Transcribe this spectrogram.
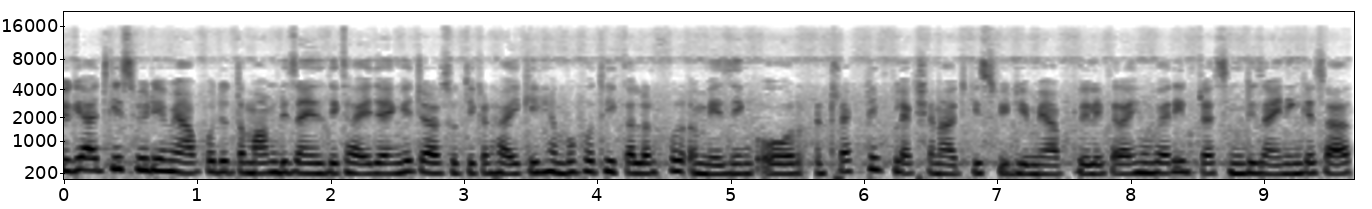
क्योंकि आज की इस वीडियो में आपको जो तमाम डिज़ाइन दिखाए जाएँगे, चार सूती कढ़ाई की हैं, बहुत ही कलरफुल अमेजिंग और अट्रैक्टिव कलेक्शन आज की इस वीडियो में आपके लिए लेकर आई हूँ। वेरी इंप्रेसिंग डिज़ाइनिंग के साथ।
